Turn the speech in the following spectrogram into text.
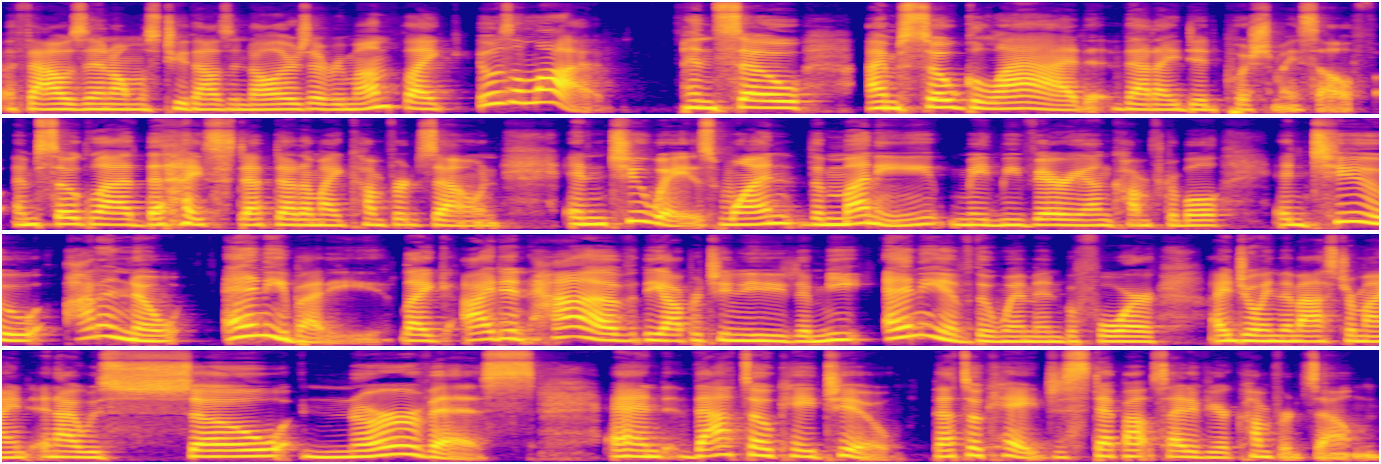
a thousand, almost two thousand dollars every month. Like it was a lot. And so I'm so glad that I did push myself. I'm so glad that I stepped out of my comfort zone in two ways. One, the money made me very uncomfortable. And two, I didn't know anybody. Like I didn't have the opportunity to meet any of the women before I joined the mastermind. And I was so nervous. And that's okay too. That's okay. Just step outside of your comfort zone.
